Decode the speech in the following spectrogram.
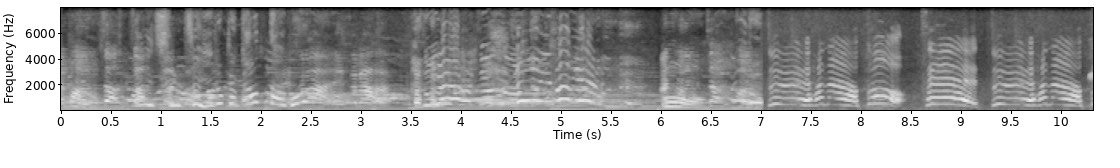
아니 진짜 진짜 아니, 진짜 이렇게 컸다고? 얘들아. 둘 하나 고! 셋둘 하나 고!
